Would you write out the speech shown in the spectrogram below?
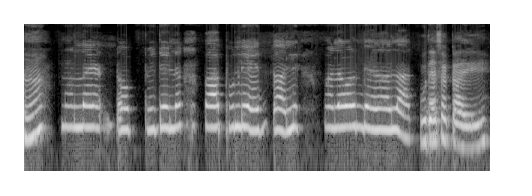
हं? मला टोपी दिलं. पापुले आले मला उद्या सकाळी.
